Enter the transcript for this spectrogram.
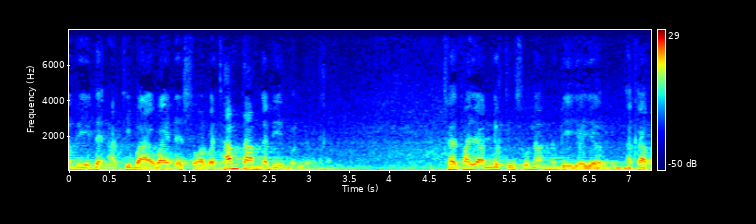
นบีได้อธิบายไว้ได้สอนไว้ทำตามนบีหมดเลยท่านพยายามนึกถึงสุนัขนบีเยอะๆนะครับ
